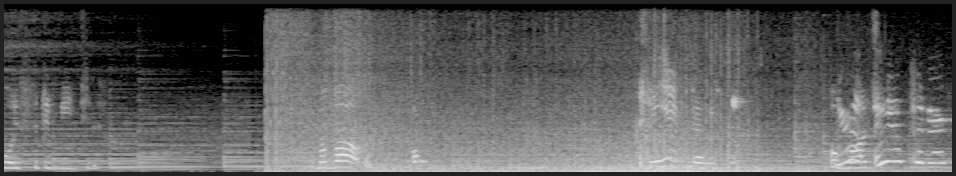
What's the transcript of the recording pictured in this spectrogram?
Ой, истребитель. Баба, Я вперед.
